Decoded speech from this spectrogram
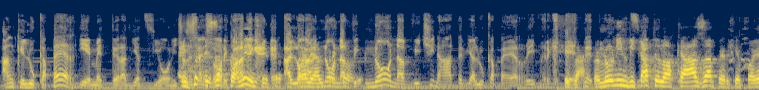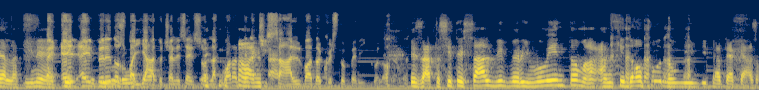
anche Luca Perdi emette radiazioni. Cioè, es- nel senso, ricordate che eh, allora non, avvi- non, avvicinatevi a Luca Perry perché esatto, non invitatelo a casa perché poi alla fine Beh, è, è, il periodo sbagliato, cioè nel senso la quarantena no, ci salva da questo pericolo. Esatto, siete salvi per il momento, ma anche dopo non mi invitate a casa.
